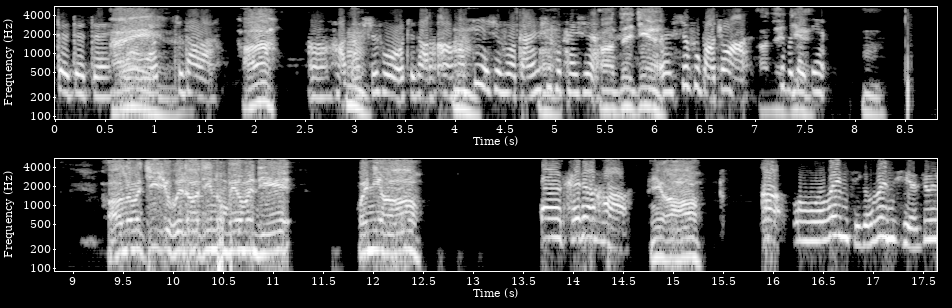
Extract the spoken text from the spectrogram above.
对对对，哎我我知道了。好了，嗯，好的，嗯师傅，我知道了。嗯，好，嗯谢谢师傅，感恩师傅开示。啊，再见。嗯，师傅保重啊啊，再师傅再见见。嗯，好，那么继续回答听众朋友问题。喂，你好，呃，台长好，你好，啊，我问几个问题，就是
